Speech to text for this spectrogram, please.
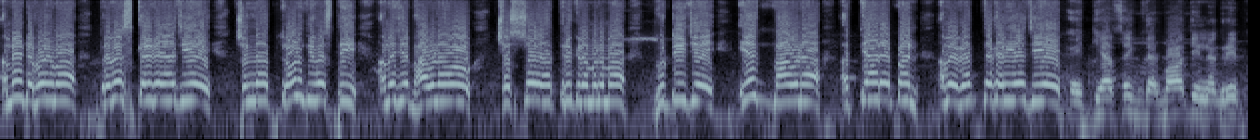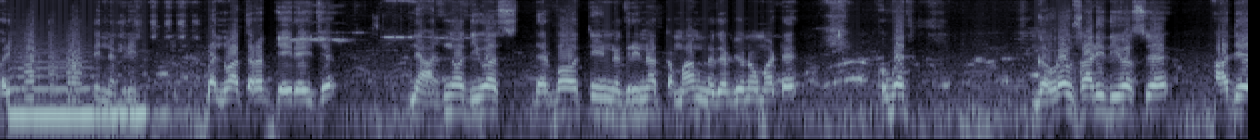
અમે ડભોઈમાં પ્રવેશ કરી રહ્યા છીએ. છેલ્લા ત્રણ દિવસથી અમે જે ભાવનાઓ છસો યાત્રિક રમણમાં ઘૂટી છે, એ જ ભાવના અત્યારે પણ અમે વ્યક્ત કરીએ છીએ. ઐતિહાસિક દર્ભાવતી નગરી ફરીવાર નગરી બનવા તરફ જઈ રહી છે. ને આજનો દિવસ દર્ભાવતી નગરીના તમામ નગરજનો માટે ખૂબ જ ગૌરવશાળી દિવસ છે. આજે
